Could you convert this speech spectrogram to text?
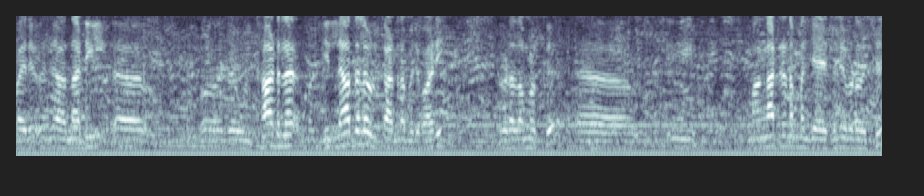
പരി നടിയിൽ ഉദ്ഘാടന ജില്ലാതല ഉദ്ഘാടന പരിപാടി ഇവിടെ നമുക്ക് ഈ മാങ്ങാട്ടിടം പഞ്ചായത്തിൽ ഇവിടെ വെച്ച്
